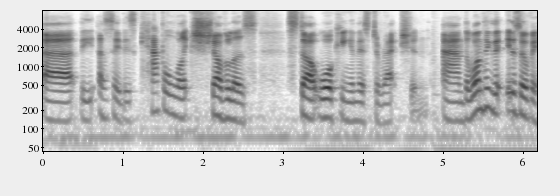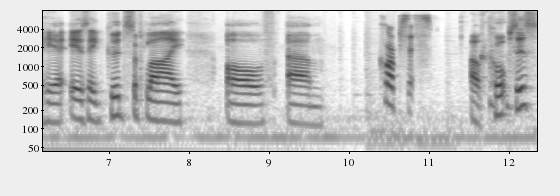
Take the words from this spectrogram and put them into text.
uh, the as I say, these cattle-like shovelers start walking in this direction, and the one thing that is over here is a good supply of um, Corpses. of corpses.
